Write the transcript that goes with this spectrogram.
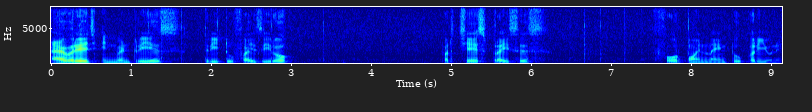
average inventory is 3250 purchase price is 4.92 per unit.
